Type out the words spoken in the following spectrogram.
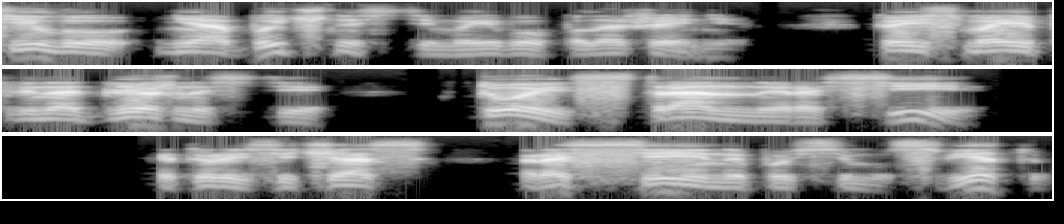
силу необычности моего положения, то есть моей принадлежности к той странной России, которая сейчас рассеяна по всему свету,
